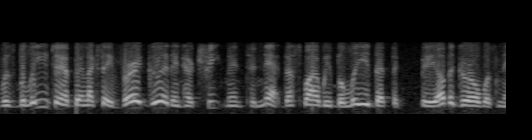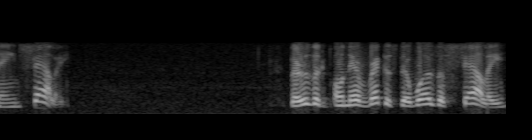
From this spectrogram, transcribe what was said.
was believed to have been, like I say, very good in her treatment to Net. That's why we believe that the the other girl was named Sally. There is a on their records there was a Sally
